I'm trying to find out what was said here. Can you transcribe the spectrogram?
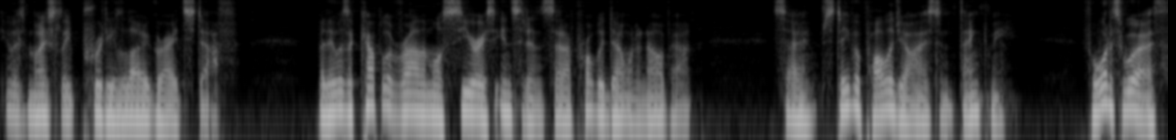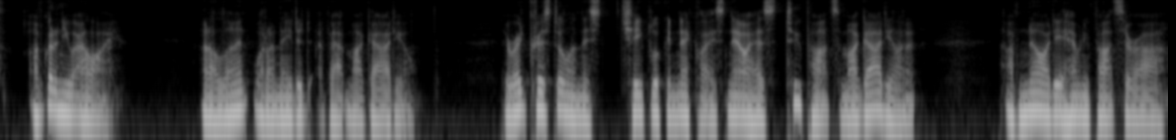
it was mostly pretty low grade stuff. But there was a couple of rather more serious incidents that I probably don't want to know about. So Steve apologized and thanked me. For what it's worth, I've got a new ally, and I learnt what I needed about Margardiel. The red crystal in this cheap looking necklace now has two parts of Margardiel in it. I've no idea how many parts there are.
